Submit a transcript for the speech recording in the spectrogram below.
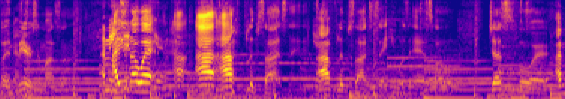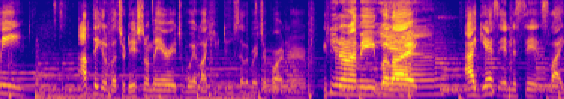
But You know. embarrassing my son. I mean, I, you tip- know what? yeah. I, I, I flip sides that. Yeah. I flip side to say he was an asshole. Just for, I mean, I'm thinking of a traditional marriage where like you do celebrate your partner. You know what I mean? But like, I guess in the sense like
